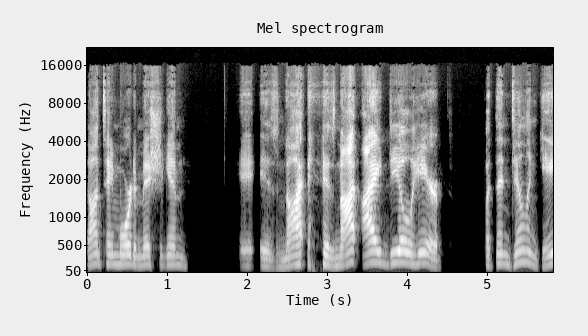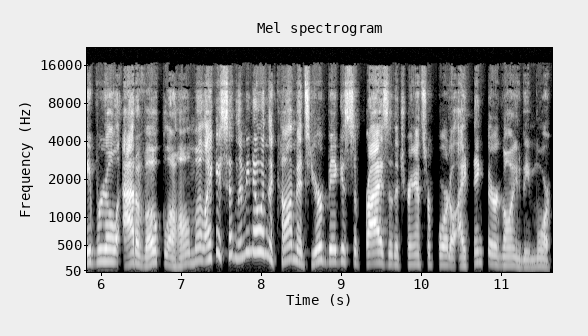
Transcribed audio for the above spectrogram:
Dante Moore to Michigan is not is not ideal here. But then Dillon Gabriel out of Oklahoma. Like I said, let me know in the comments your biggest surprise of the transfer portal. I think there are going to be more,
